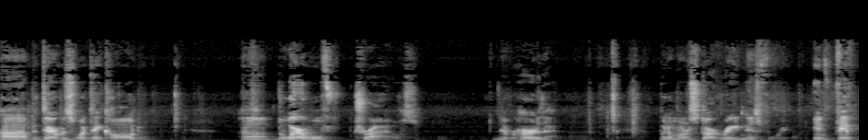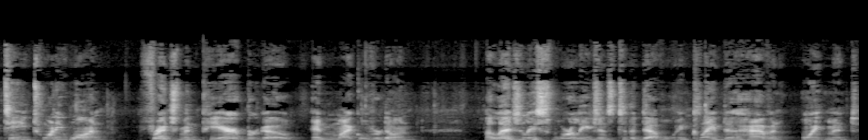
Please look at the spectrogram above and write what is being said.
Uh, but there was what they called uh, the werewolf trials. Never heard of that. But I'm going to start reading this for you. In 1521, Frenchmen Pierre Burgot and Michael Verdun allegedly swore allegiance to the devil and claimed to have an ointment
